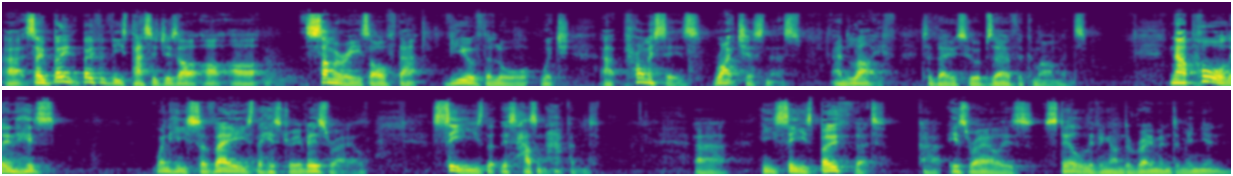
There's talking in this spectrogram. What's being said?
Uh, so both, both of these passages are, are, are summaries of that view of the law which uh, promises righteousness and life to those who observe the commandments. Now, Paul, in his, when he surveys the history of Israel, sees that this hasn't happened. Uh, he sees both that uh, Israel is still living under Roman dominion.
